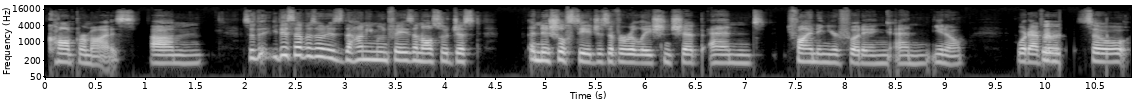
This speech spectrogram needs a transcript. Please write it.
compromise. Um, so th- this episode is the honeymoon phase and also just initial stages of a relationship and finding your footing and you know whatever. Mm. So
